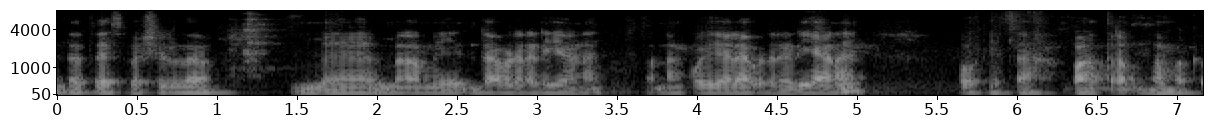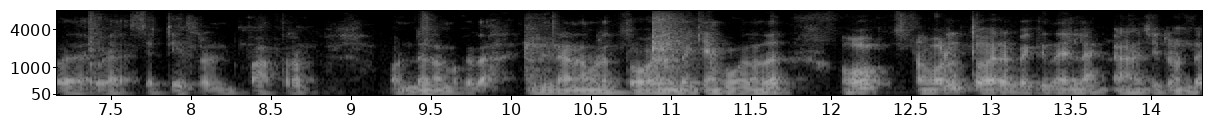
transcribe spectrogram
ഇന്നത്തെ സ്പെഷ്യൽ മീൻ ദാ അവിടെ റെഡിയാണ് ഒന്നാം കൊയ്യാല അവിടെ റെഡിയാണ് ഓക്കെ പാത്രം നമുക്ക് ഇവിടെ സെറ്റ് ചെയ്തിട്ടുണ്ട്. പാത്രം ഉണ്ട് നമുക്ക് ദാ ഇതിലാണ് നമ്മൾ തോരൻ വെക്കാൻ പോകുന്നത്. ഓ നമ്മൾ തോരൻ വെക്കുന്നതെല്ലാം കാണിച്ചിട്ടുണ്ട്.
